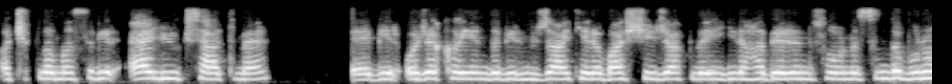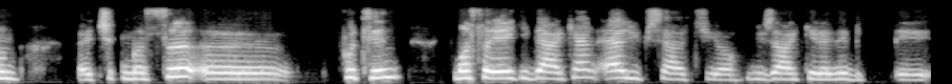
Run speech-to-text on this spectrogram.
açıklaması bir el yükseltme. E, bir Ocak ayında bir müzakere başlayacakla ilgili haberin sonrasında bunun çıkması e, Putin masaya giderken el yükseltiyor. Müzakerede e,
